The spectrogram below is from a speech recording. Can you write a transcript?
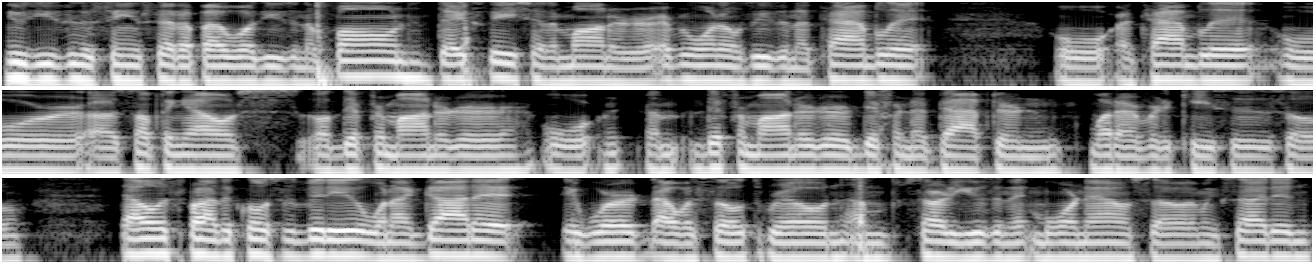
he was using the same setup I was using a phone, DeX station, a monitor. Everyone else was using a tablet or a tablet or uh, something else, a different monitor or a um, different monitor, different adapter and whatever the case is. So that was probably the closest video. When I got it, it worked. I was so thrilled. I'm started using it more now, so I'm excited.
